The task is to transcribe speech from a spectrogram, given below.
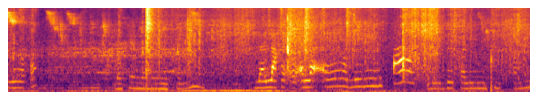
Ayoko. Bakit malinis ka naman? Lalaki, ay, ala, ay, maglilinis pa. Bebe, palinis mo kami.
